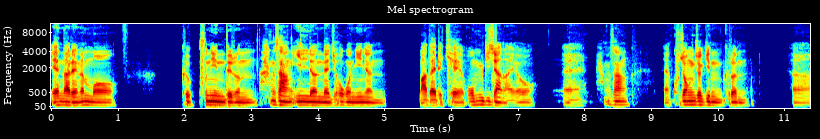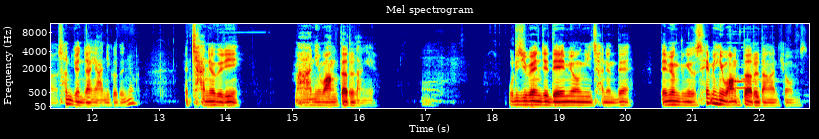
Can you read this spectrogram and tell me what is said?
옛날에는 뭐, 그 군인들은 항상 1년 내지 혹은 2년마다 이렇게 옮기잖아요. 예, 항상 고정적인 그런 어, 선교 현장이 아니거든요. 자녀들이 많이 왕따를 당해요. 어. 우리 집에 이제 네 명이 자녀인데 네 명 중에서 세 명이 왕따를 당한 경험이 있어요.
